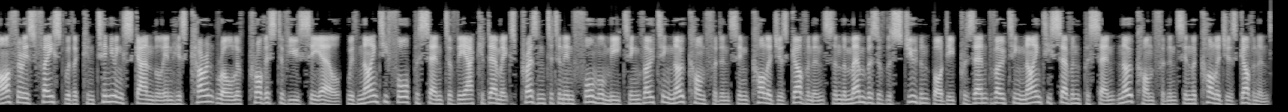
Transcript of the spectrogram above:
Arthur is faced with a continuing scandal in his current role of Provost of UCL, with 94% of the academics present at an informal meeting voting no confidence in college's governance and the members of the student body present voting 97% no confidence in the college's governance,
